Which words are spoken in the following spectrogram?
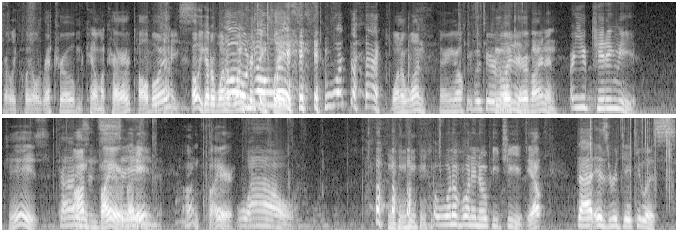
Charlie Coyle retro, Mikhail Makar, tall boy. Nice. Oh, you got a one of oh, one printing no plate. way! what the heck? One of one. There you go. Teuvo Teravainen. Are you kidding me? Jeez. That is On fire, buddy. On fire. Wow. a one of one in OPC. Yep. That is ridiculous.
